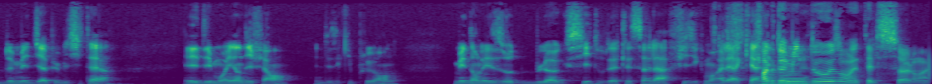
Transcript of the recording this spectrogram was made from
de médias publicitaires et des moyens différents et des équipes plus grandes. Mais dans les autres blogs sites, vous êtes les seuls à physiquement aller à Cannes. Je crois que et couvrir. 2012, on était le seul, ouais.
